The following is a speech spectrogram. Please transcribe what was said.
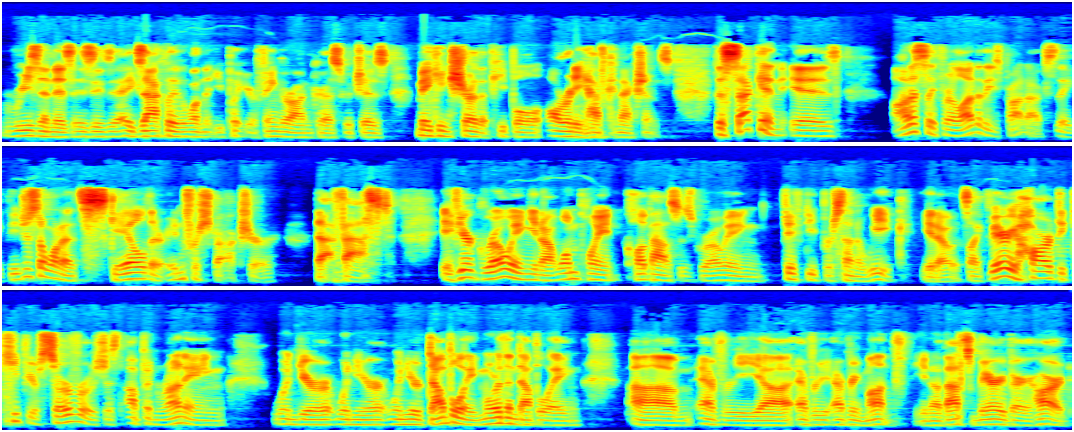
reason is is exactly the one that you put your finger on, Chris, which is making sure that people already have connections. The second is honestly, for a lot of these products, they, they just don't want to scale their infrastructure that fast. If you're growing, you know, at one point Clubhouse is growing 50% a week. You know, it's like very hard to keep your servers just up and running when you're when you're when you're doubling, more than doubling um, every uh, every every month. You know, that's very very hard.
